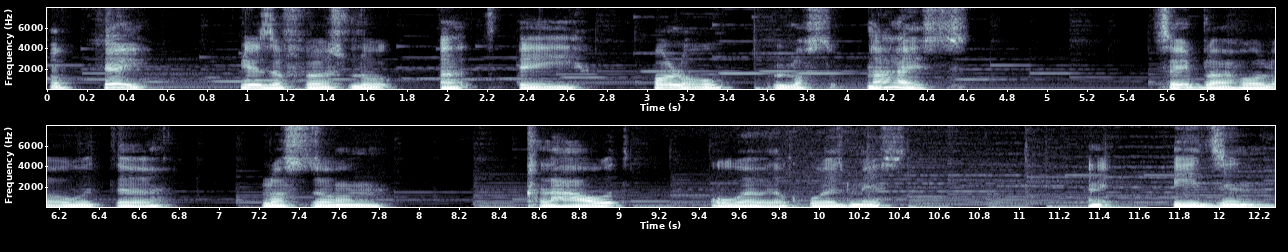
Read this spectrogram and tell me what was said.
Okay, here's a first look at a hollow lost. Nice. Sableye hollow with the Lost Zone cloud or whatever the call is mist, and it feeds in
